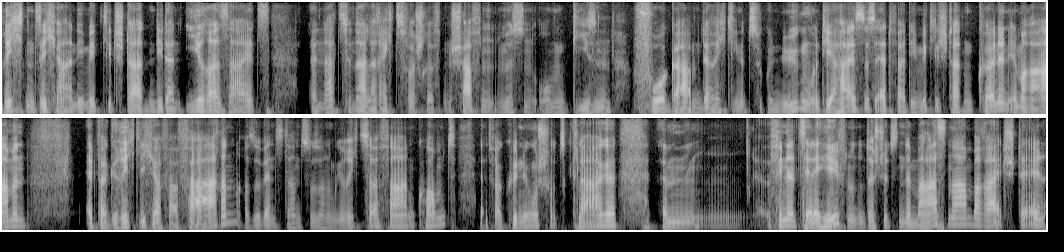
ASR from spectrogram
richten sich ja an die Mitgliedstaaten, die dann ihrerseits nationale Rechtsvorschriften schaffen müssen, um diesen Vorgaben der Richtlinie zu genügen. Und hier heißt es etwa, die Mitgliedstaaten können im Rahmen etwa gerichtlicher Verfahren, also wenn es dann zu so einem Gerichtsverfahren kommt, etwa Kündigungsschutzklage, ähm, finanzielle Hilfen und unterstützende Maßnahmen bereitstellen,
